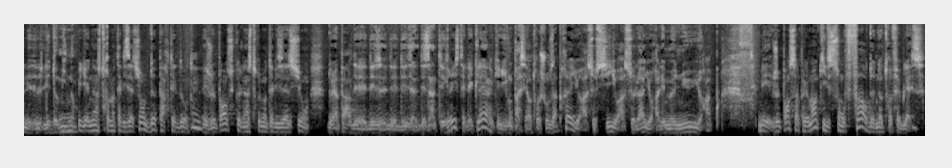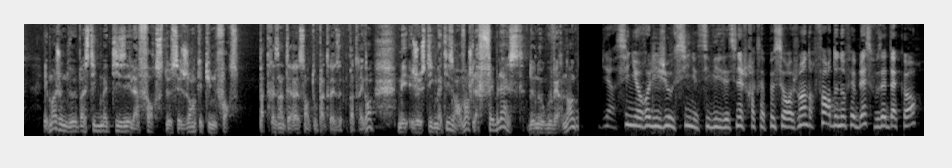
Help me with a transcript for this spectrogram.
les, dominants. Il y a une instrumentalisation de part et d'autre. Mm. Et je pense que l'instrumentalisation de la part des, des, des, des intégristes, elle est claire, et qu'ils vont passer à autre chose après. Il y aura ceci, il y aura cela, il y aura les menus. Mais je pense simplement qu'ils sont forts de notre faiblesse. Et moi, je ne veux pas stigmatiser la force de ces gens qui est une force pas très intéressante ou pas très, pas très grande, mais je stigmatise en revanche la faiblesse de nos gouvernants. Bien, signe religieux ou signe civilisationnel, je crois que ça peut se rejoindre. Fort de nos faiblesses, vous êtes d'accord?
